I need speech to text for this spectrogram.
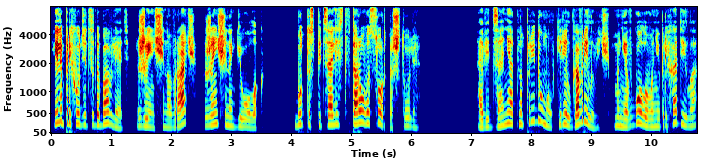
Или приходится добавлять «женщина-врач», «женщина-геолог». Будто специалист второго сорта, что ли. А ведь занятно придумал Кирилл Гаврилович. Мне в голову не приходило.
